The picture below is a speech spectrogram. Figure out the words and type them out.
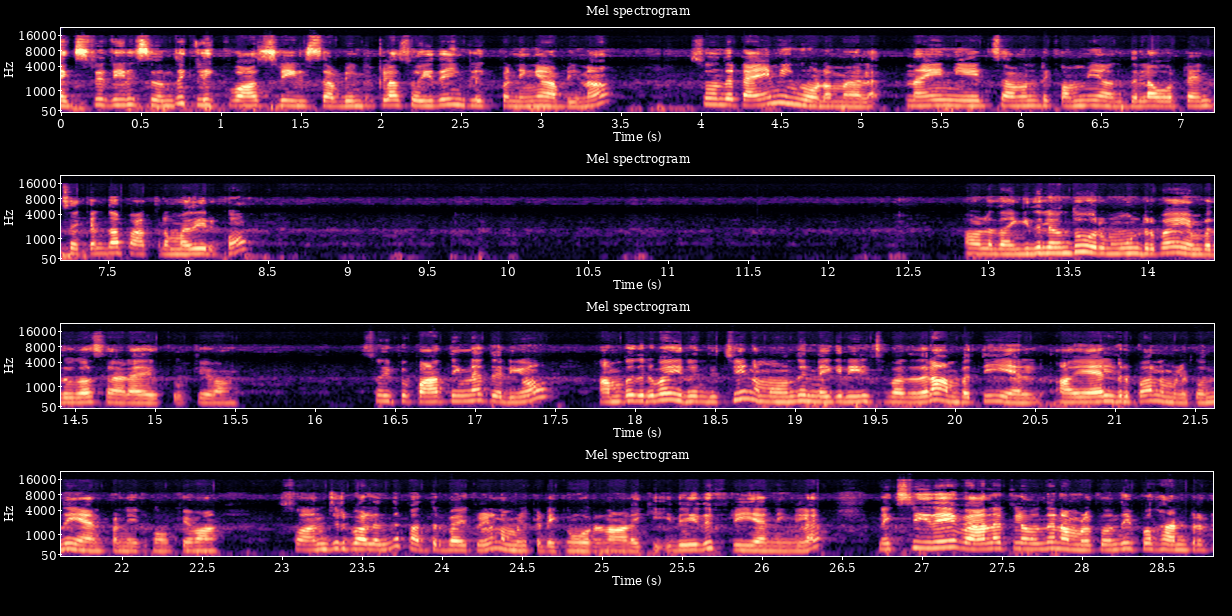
நெக்ஸ்ட் ரீல்ஸ் வந்து கிளிக் வாட்ச் ரீல்ஸ் அப்படின்னு இருக்கலாம் ஸோ இதையும் கிளிக் பண்ணிங்க அப்படின்னா ஸோ அந்த டைமிங்கோட மேலே நைன் எயிட் செவன்ட்டு கம்மி ஆகுதுல்ல. ஒரு டென் செகண்ட் தான் பார்க்குற மாதிரி இருக்கும். அவ்வளோதான் இதில் வந்து ஒரு மூணு ரூபாய் எண்பது ரூபா சேட் ஆயிருக்கு. ஓகேவா ஸோ இப்போ பார்த்தீங்கன்னா தெரியும். ஐம்பது ரூபாய் இருந்துச்சு. நம்ம வந்து இன்றைக்கி ரீல்ஸ் பார்த்ததில் ஐம்பத்தி ஏழு ஏழு ரூபாய் நம்மளுக்கு வந்து ஏர்ன் பண்ணியிருக்கோம். ஓகேவா ஸோ அஞ்சு ரூபாயிலேருந்து பத்து ரூபாய்க்குள்ளே நம்மளுக்கு கிடைக்கும் ஒரு நாளைக்கு. இதே இது ஃப்ரீ ஏர்னிங்கில் நெக்ஸ்ட் இதே வேலெட்டில் வந்து நம்மளுக்கு வந்து இப்போ ஹண்ட்ரட்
